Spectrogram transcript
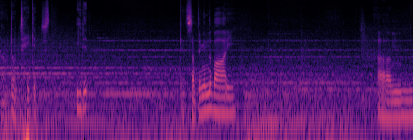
No, don't take it. Just eat it. Get something in the body. Um.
